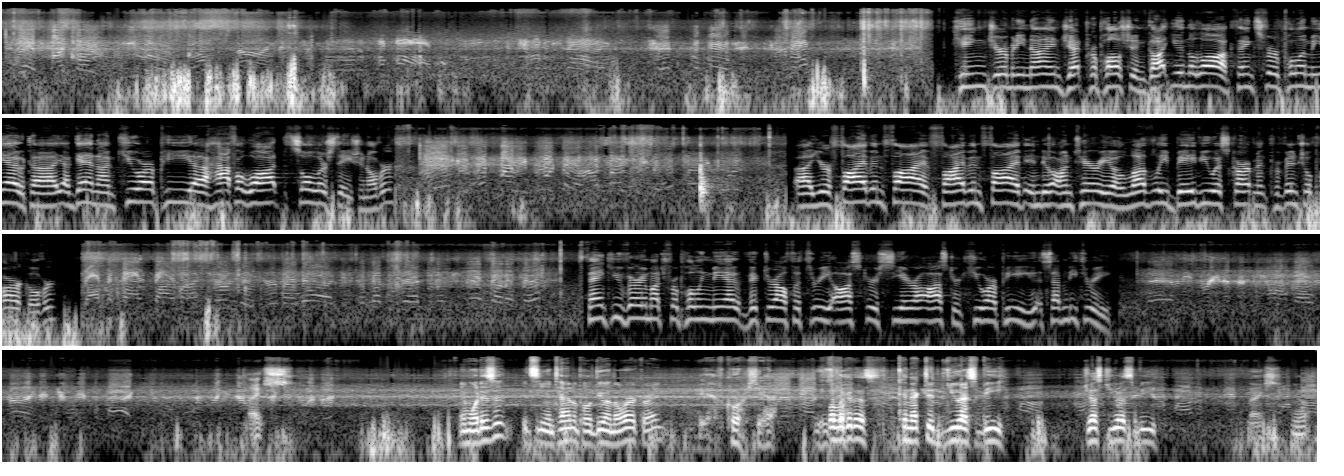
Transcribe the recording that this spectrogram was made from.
King Germany 9 Jet Propulsion. Got you in the log. Thanks for pulling me out. Uh, again, I'm QRP uh, half a watt solar station. Over. Uh, you're five and five, five and five into Ontario. Lovely Bayview Escarpment Provincial Park. Over. Thank you very much for pulling me out. Victor Alpha 3, Oscar Sierra Oscar, QRP 73. Nice. And what is it? It's the antenna pole doing the work, right? Yeah, of course, yeah. But look at this. Connected USB. Just USB. Nice. Yeah.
